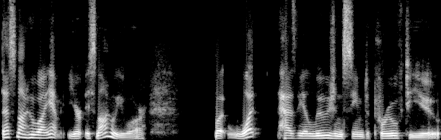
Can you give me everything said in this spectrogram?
That's not who I am. You're, it's not who you are. But what has the illusion seemed to prove to you?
